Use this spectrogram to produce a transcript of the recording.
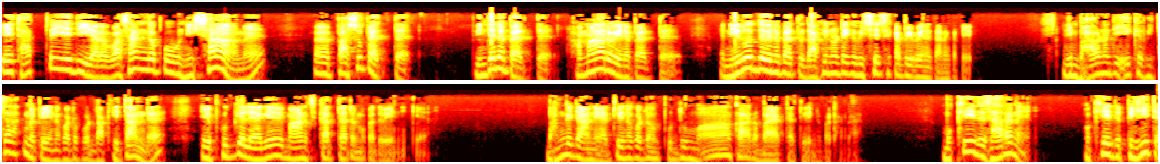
ඒ தত্ত্বයේදී අර වසංගපෝ නිසාම පසුපැත්ත, විඳින පැත්ත, හමාර වෙන පැත්ත, නිරෝධ වෙන පැත්ත දකින්නට ඒක විශේෂ කැපී වෙන තැනකට එනවා. ඉතින් භාවනාවේ ඒක විතරක්ම පේනකොට පොඩ්ඩක් හිතනද ඒ පුද්ගලයාගේ මානසිකත්වයට මොකද වෙන්නේ කියලා. භංග ඥානය ඇති වෙනකොටම පුදුමාකාර බයක් ඇති වෙන්න පටන් ගන්නවා. මොකේද සරණ? මොකේද පිහිට?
